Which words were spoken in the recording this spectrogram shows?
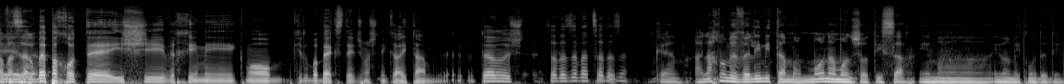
אבל זה אה, הרבה פחות אה, אישי וכימי, כמו, כאילו, בבקסטייג', מה שנקרא, איתם. יותר הצד הזה והצד הזה. כן. אנחנו מבלים איתם המון המון שעות טיסה עם, ה... עם המתמודדים.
